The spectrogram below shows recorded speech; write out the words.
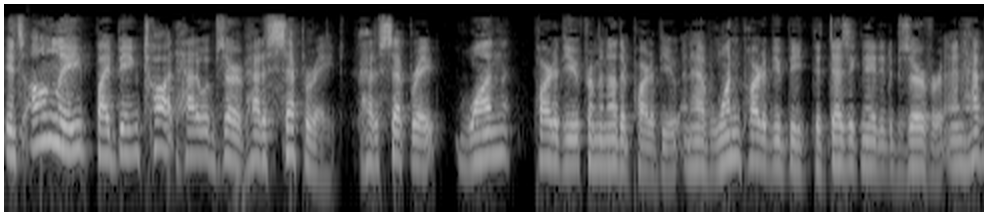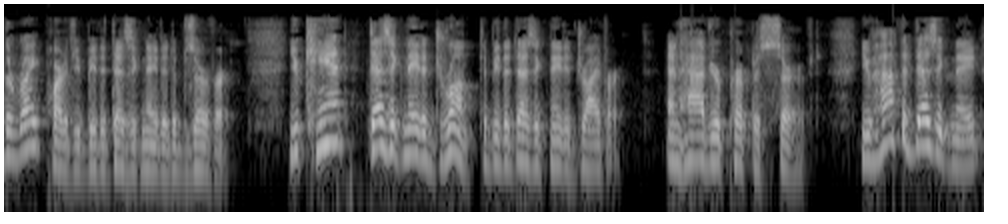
it's only by being taught how to observe, how to separate, how to separate one part of you from another part of you and have one part of you be the designated observer and have the right part of you be the designated observer. You can't designate a drunk to be the designated driver and have your purpose served. You have to designate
